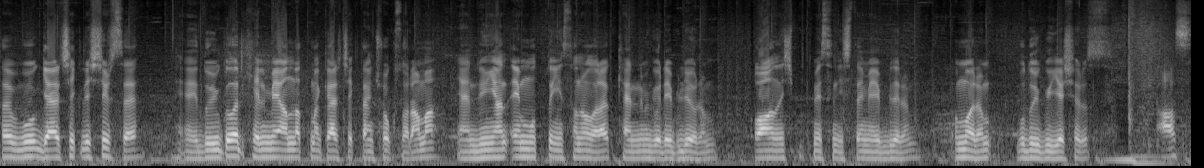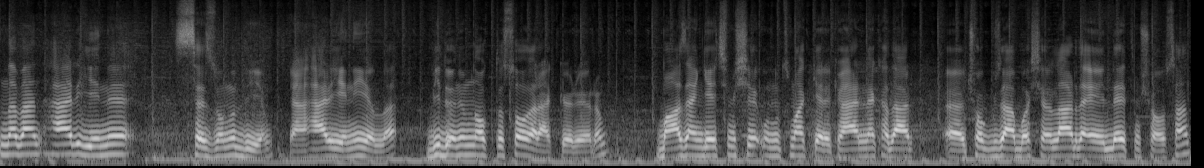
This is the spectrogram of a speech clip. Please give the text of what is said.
Tabii bu gerçekleşirse e, duyguları kelimeye anlatmak gerçekten çok zor ama yani dünyanın en mutlu insanı olarak kendimi görebiliyorum. O anın hiç bitmesini istemeyebilirim. Umarım bu duyguyu yaşarız. Aslında ben her yeni sezonu diyeyim, yani her yeni yılı bir dönüm noktası olarak görüyorum. Bazen geçmişi unutmak gerekiyor. Her ne kadar e, çok güzel başarılar da elde etmiş olsan,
